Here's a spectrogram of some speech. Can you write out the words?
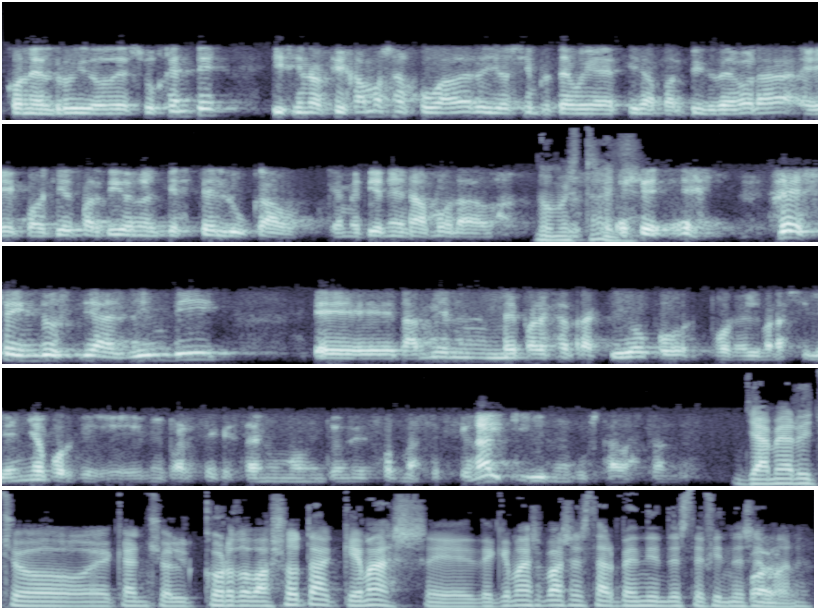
con el ruido de su gente. Y si nos fijamos en jugadores, yo siempre te voy a decir a partir de ahora eh, cualquier partido en el que esté Lucao, que me tiene enamorado. No me ese, ese Industrial Jimby eh, también me parece atractivo por, por el brasileño porque me parece que está en un momento de forma excepcional y me gusta bastante. Ya me ha dicho, Cancho, el Córdoba Sota. ¿Qué más? ¿De qué más vas a estar pendiente este fin de semana?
